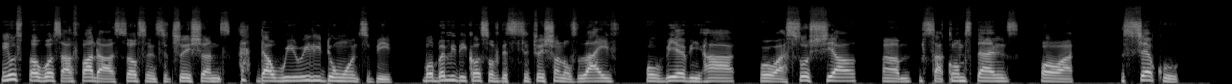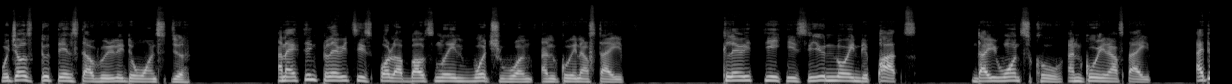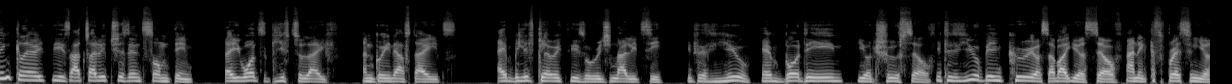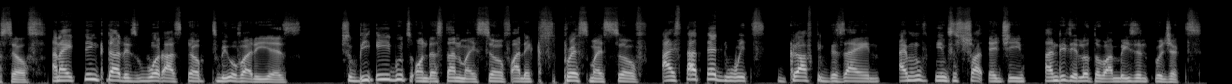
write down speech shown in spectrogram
Most of us have found ourselves in situations that we really don't want to be, but maybe because of the situation of life or where we are or our social um, circumstance or circle, we just do things that we really don't want to do. And I think clarity is all about knowing what you want and going after it. Clarity is you knowing the path that you want to go and going after it. I think clarity is actually choosing something that you want to give to life and going after it. I believe clarity is originality. It is you embodying your true self. It is you being curious about yourself and expressing yourself. And I think that is what has helped me over the years to be able to understand myself and express myself. I started with graphic design, I moved into strategy and did a lot of amazing projects.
